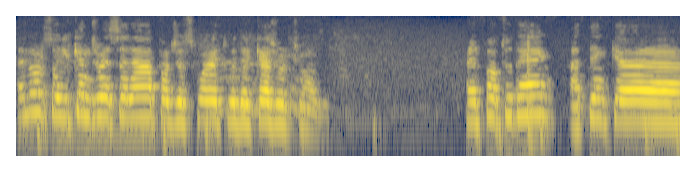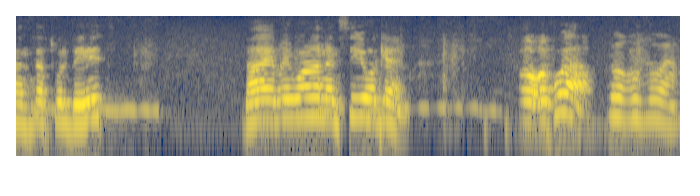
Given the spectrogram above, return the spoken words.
And also you can dress it up or just wear it with a casual trousers. And for today, I think uh, that will be it. Bye everyone and see you again. Au revoir. Au revoir.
